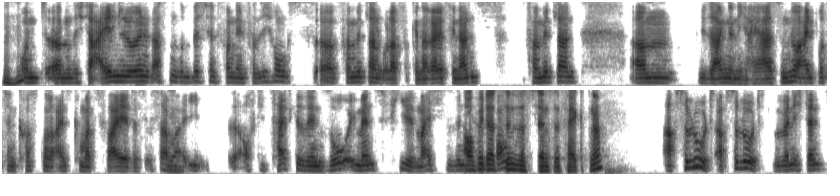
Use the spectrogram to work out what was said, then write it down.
Mhm. und ähm, sich da einlullen lassen, so ein bisschen von den Versicherungsvermittlern oder generell Finanzvermittlern. Ähm, die sagen dann, ja, ja, es sind nur 1% Kosten oder 1,2. Das ist aber i- auf die Zeit gesehen so immens viel. Meistens sind Auch wieder Zinseszinseffekt, ne? Absolut, absolut. Wenn ich denn,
